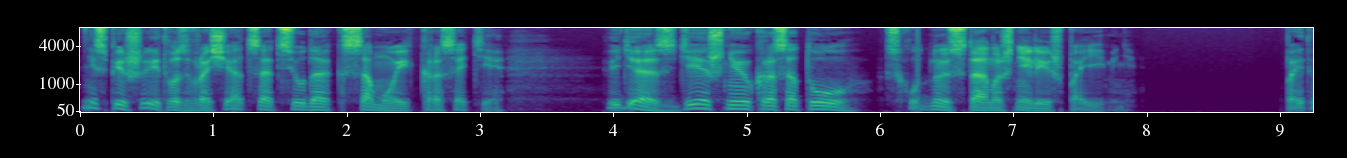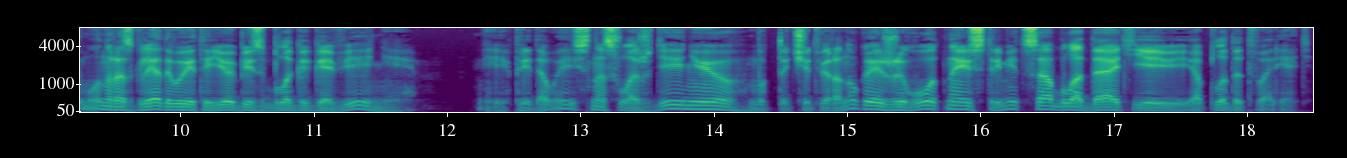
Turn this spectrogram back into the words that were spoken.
не спешит возвращаться отсюда к самой красоте, видя здешнюю красоту, сходную с тамошней лишь по имени. Поэтому он разглядывает ее без благоговения и, предаваясь наслаждению, будто четвероногое животное стремится обладать ею и оплодотворять.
